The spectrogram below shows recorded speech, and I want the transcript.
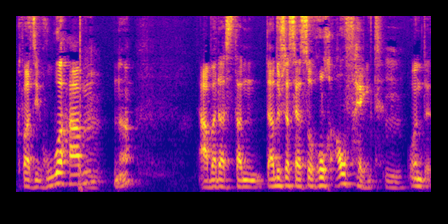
quasi Ruhe haben. Mhm. Ne? Aber das dann, dadurch, dass er so hoch aufhängt mhm. und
